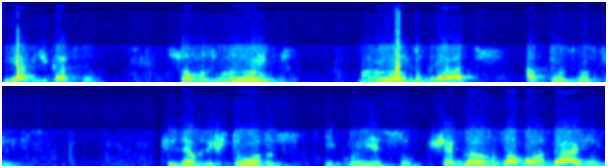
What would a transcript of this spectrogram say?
e abdicação. Somos muito, muito gratos a todos vocês. Fizemos estudos e, com isso, chegamos a abordagens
